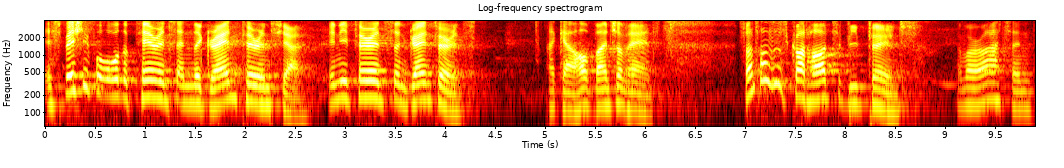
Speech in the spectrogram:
Especially for all the parents and the grandparents here. Any parents and grandparents? Okay, a whole bunch of hands. Sometimes it's quite hard to be parents. Am I right? And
